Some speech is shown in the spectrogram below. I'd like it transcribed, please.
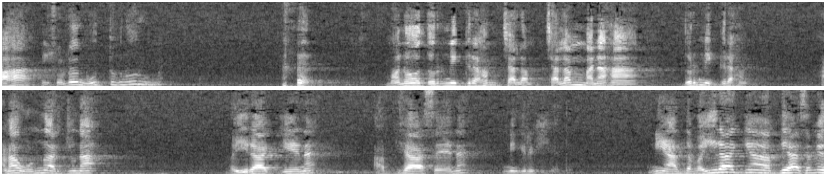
ஆஹா நீ சொல்றது நூற்றுக்கு நூறு உண்மை மனோ துர்நிகிரகம் சலம் சலம் மனஹா துர்நிகிரகம். ஆனால் ஒன்று அர்ஜுனா வைராக்கியன அபியாசேன நிகிருஹியது. நீ அந்த வைராக்கியம் அபியாசமே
